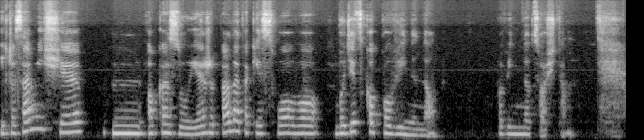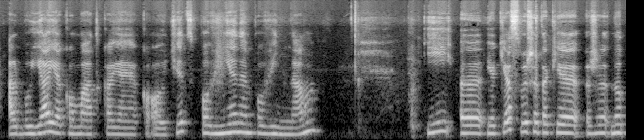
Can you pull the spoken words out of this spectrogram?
I czasami się mm, okazuje, że pada takie słowo, bo dziecko powinno, powinno coś tam. Albo ja jako matka, ja jako ojciec powinienem, powinnam i e, jak ja słyszę takie, że no,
